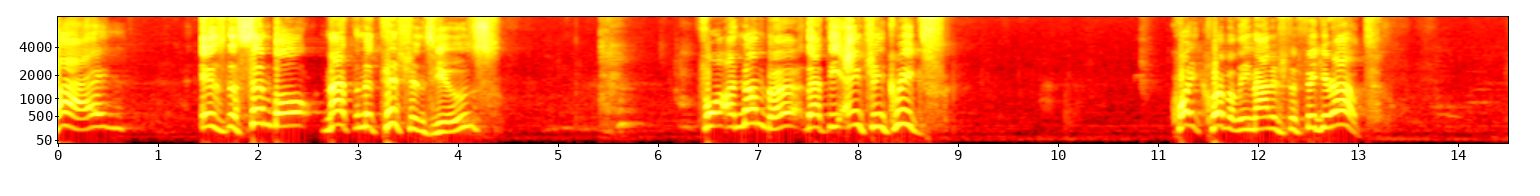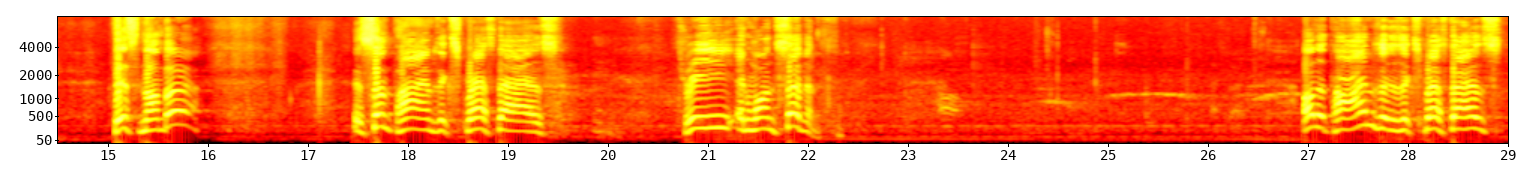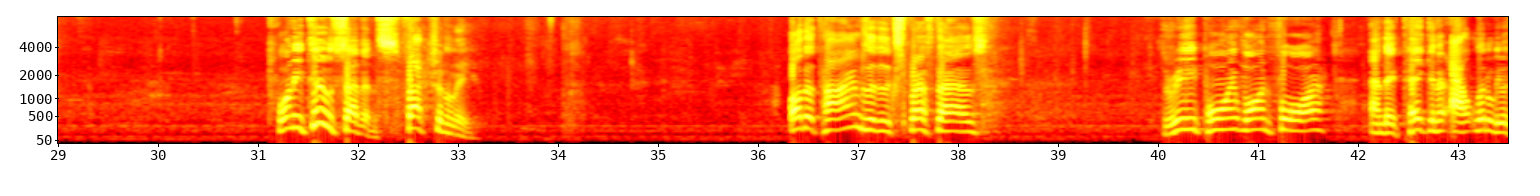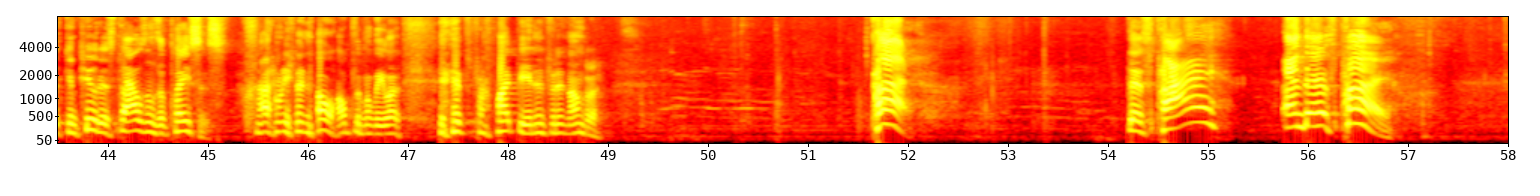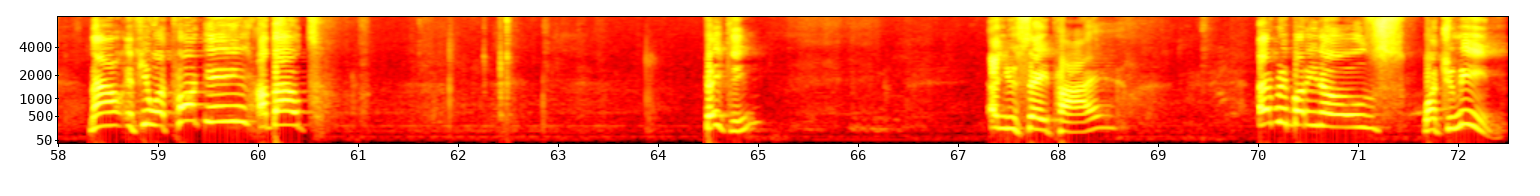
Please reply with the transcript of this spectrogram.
Pi is the symbol mathematicians use for a number that the ancient Greeks quite cleverly managed to figure out. This number is sometimes expressed as 3 and 1 seventh. Other times it is expressed as 22 sevenths, fractionally. Other times it is expressed as 3.14, and they've taken it out literally with computers thousands of places. I don't even know ultimately what, it might be an infinite number. Pi. There's pi and there's pi. Now, if you are talking about baking and you say pie, everybody knows what you mean.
